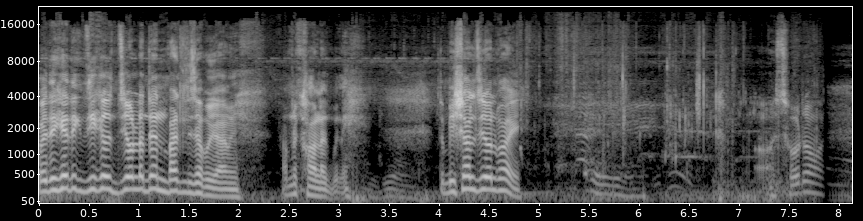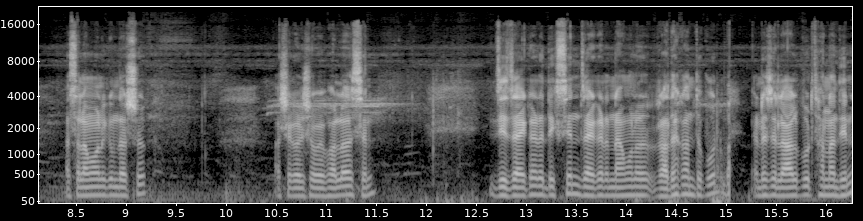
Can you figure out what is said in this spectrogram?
ওই দেখে দিক দিকে জিওলটা দেন, বাড়িতে যাব আমি। আপনি খাওয়া লাগবে না। তো বিশাল জিওল ভাই। ছোট। আসসালামু আলাইকুম দর্শক। আশা করি সবাই ভালো আছেন। যে জায়গাটা দেখছেন, জায়গাটার নাম হলো রাধাকান্তপুর। এটা হচ্ছে লালপুর থানাধীন।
